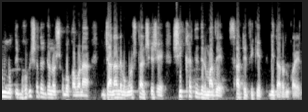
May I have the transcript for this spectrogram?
উন্নতি ভবিষ্যতের জন্য শুভকামনা জানান এবং অনুষ্ঠান শেষে শিক্ষার্থীদের মাঝে সার্টিফিকেট বিতরণ করেন।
